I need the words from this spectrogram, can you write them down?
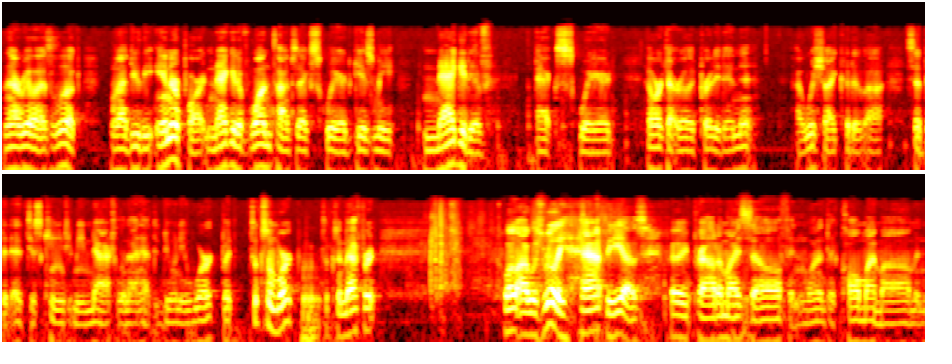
And I realized, look, when I do the inner part, negative 1 times x squared gives me negative x squared. That worked out really pretty, didn't it? I wish I could have uh, said that it just came to me naturally and I had to do any work, but took some work, took some effort. Well, I was really happy. I was really proud of myself and wanted to call my mom and,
